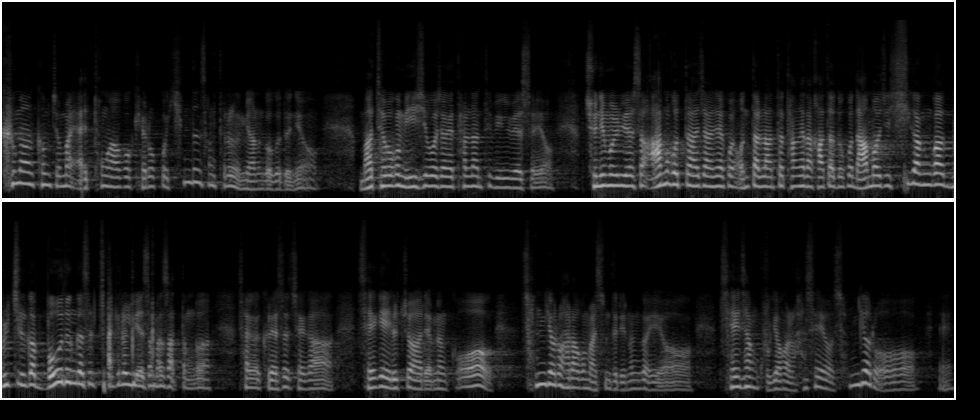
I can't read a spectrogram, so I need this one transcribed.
그만큼 정말 애통하고 괴롭고 힘든 상태를 의미하는 거거든요. 마태복음 25장의 탈란트 비유에서요. 주님을 위해서 아무것도 하지 않냐고 언달란트 당에다 갖다 두고 나머지 시간과 물질과 모든 것을 자기를 위해서만 샀던 거. 그래서 제가 세계 일조하려면 꼭 선교로 하라고 말씀드리는 거예요. 세상 구경을 하세요. 선교로. 예.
